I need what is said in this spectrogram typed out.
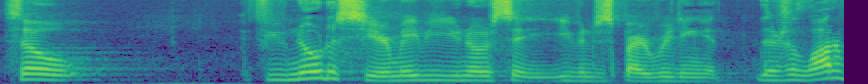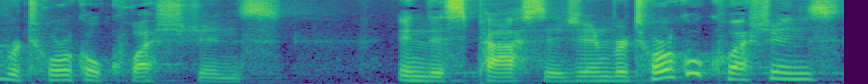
So, if you notice here, maybe you notice it even just by reading it, there's a lot of rhetorical questions in this passage. And rhetorical questions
